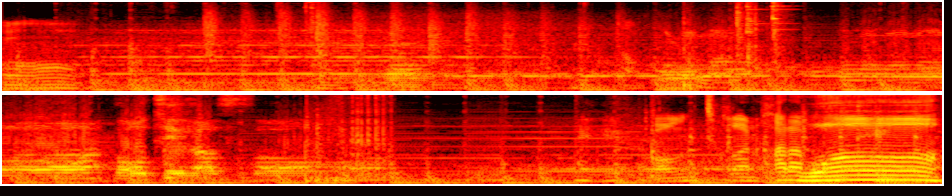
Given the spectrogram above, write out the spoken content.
어. 어디 갔어? 멍청한 할아버지. 와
